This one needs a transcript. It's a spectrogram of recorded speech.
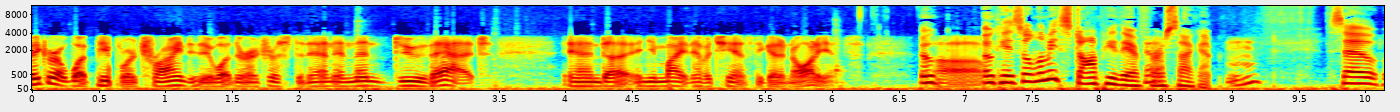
Figure out what people are trying to do, what they're interested in, and then do that. And uh, and you might have a chance to get an audience. Oh, Um, okay, so let me stop you there for yeah. a 2nd Mhm. So,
